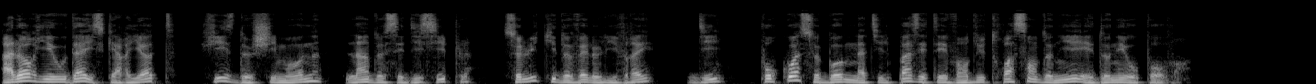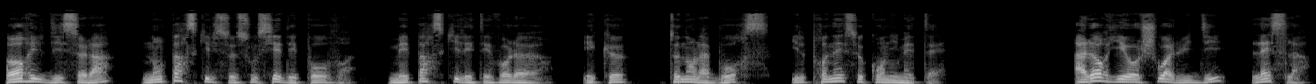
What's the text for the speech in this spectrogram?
Alors Yehuda Iscariote, fils de Shimon, l'un de ses disciples, celui qui devait le livrer, dit, Pourquoi ce baume n'a-t-il pas été vendu trois cents deniers et donné aux pauvres? Or il dit cela, non parce qu'il se souciait des pauvres, mais parce qu'il était voleur, et que, tenant la bourse, il prenait ce qu'on y mettait. Alors Yehoshua lui dit, Laisse-la.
